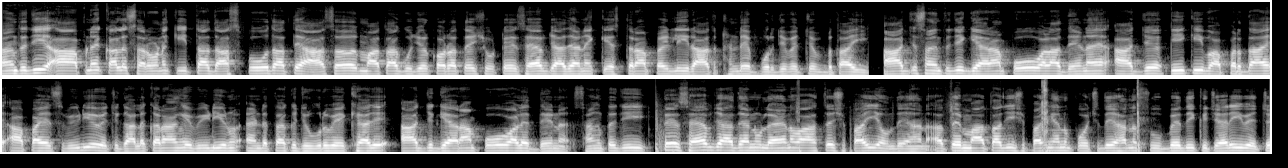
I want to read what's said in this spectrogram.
ਸੰਤ ਜੀ, ਆਪਨੇ ਕੱਲ ਸਰਵਣ ਕੀਤਾ 10 ਪੋਹ ਦਾ ਇਤਿਹਾਸ। ਮਾਤਾ ਗੁਜਰ ਕੌਰ ਅਤੇ ਛੋਟੇ ਸਾਹਿਬਜ਼ਾਦਿਆਂ ਨੇ ਕਿਸ ਤਰ੍ਹਾਂ ਪਹਿਲੀ ਰਾਤ ਠੰਡੇ ਬੁਰਜ ਵਿੱਚ ਬਿਤਾਈ? ਅੱਜ ਸੰਤ ਜੀ 11 ਪੋਹ ਵਾਲਾ ਦਿਨ ਹੈ। ਅੱਜ ਕੀ ਕੀ ਵਾਪਰਦਾ ਹੈ? ਆਪਾਂ ਇਸ ਵੀਡੀਓ ਵਿੱਚ ਗੱਲ ਕਰਾਂਗੇ। ਵੀਡੀਓ ਨੂੰ ਐਂਡ ਤੱਕ ਜਰੂਰ ਵੇਖਿਆ ਜੇ। ਅੱਜ 11 ਪੋਹ ਵਾਲੇ ਦਿਨ ਸੰਗਤ ਜੀ ਛੋਟੇ ਸਾਹਿਬਜ਼ਾਦਿਆਂ ਨੂੰ ਲੈਣ ਵਾਸਤੇ ਸਿਪਾਹੀ ਆਉਂਦੇ ਹਨ ਅਤੇ ਮਾਤਾ ਜੀ ਸਿਪਾਹੀਆਂ ਨੂੰ ਪੁੱਛਦੇ ਹਨ, ਸੂਬੇ ਦੀ ਕਚਹਿਰੀ ਵਿੱਚ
